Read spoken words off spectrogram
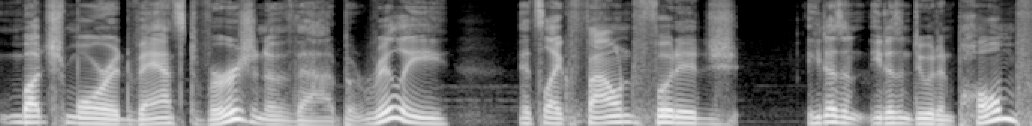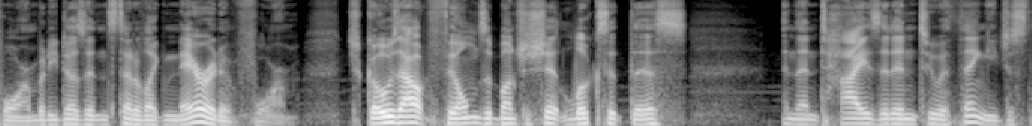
much more advanced version of that, but really it's like found footage. He doesn't he doesn't do it in poem form, but he does it instead of like narrative form. Just goes out, films a bunch of shit, looks at this, and then ties it into a thing. He just,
